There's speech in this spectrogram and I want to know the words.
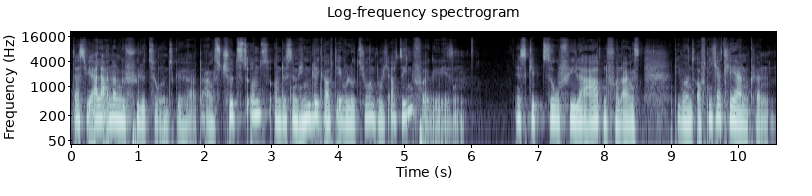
das wie alle anderen Gefühle zu uns gehört. Angst schützt uns und ist im Hinblick auf die Evolution durchaus sinnvoll gewesen. Es gibt so viele Arten von Angst, die wir uns oft nicht erklären können.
